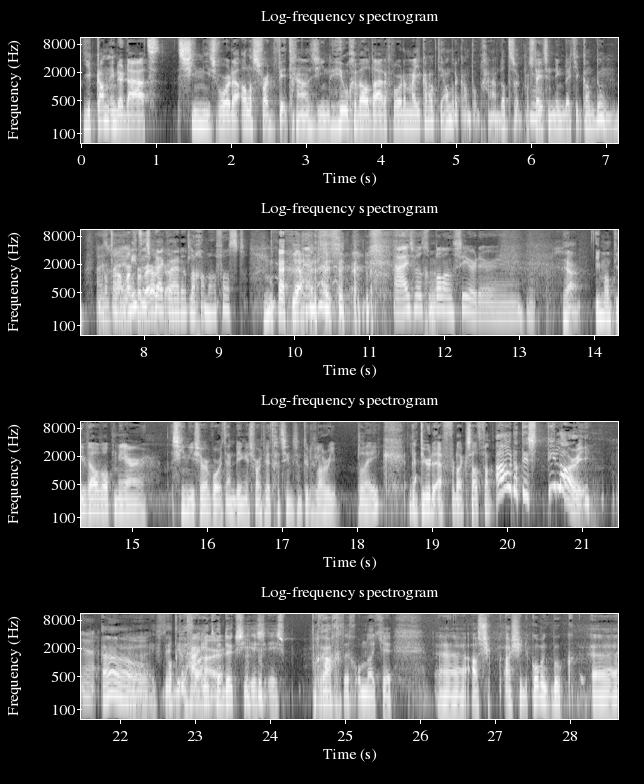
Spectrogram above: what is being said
je kan inderdaad cynisch worden, alles zwart-wit gaan zien, heel gewelddadig worden, maar je kan ook die andere kant op gaan. Dat is ook nog steeds een ding dat je kan doen. Je Hij kan is niet te verwerken. spreken, dat lag allemaal vast. Ja, hij is wat gebalanceerder. eh. Ja, iemand die wel wat meer cynischer wordt en dingen zwart-wit gaat zien, is natuurlijk Laurie Blake. Het duurde even voordat ik zat van, oh, dat is die Laurie. Ja. Oh, Ja, heeft- haar haar. introductie is, is prachtig, omdat je, eh, als je als je de comicboek eh,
